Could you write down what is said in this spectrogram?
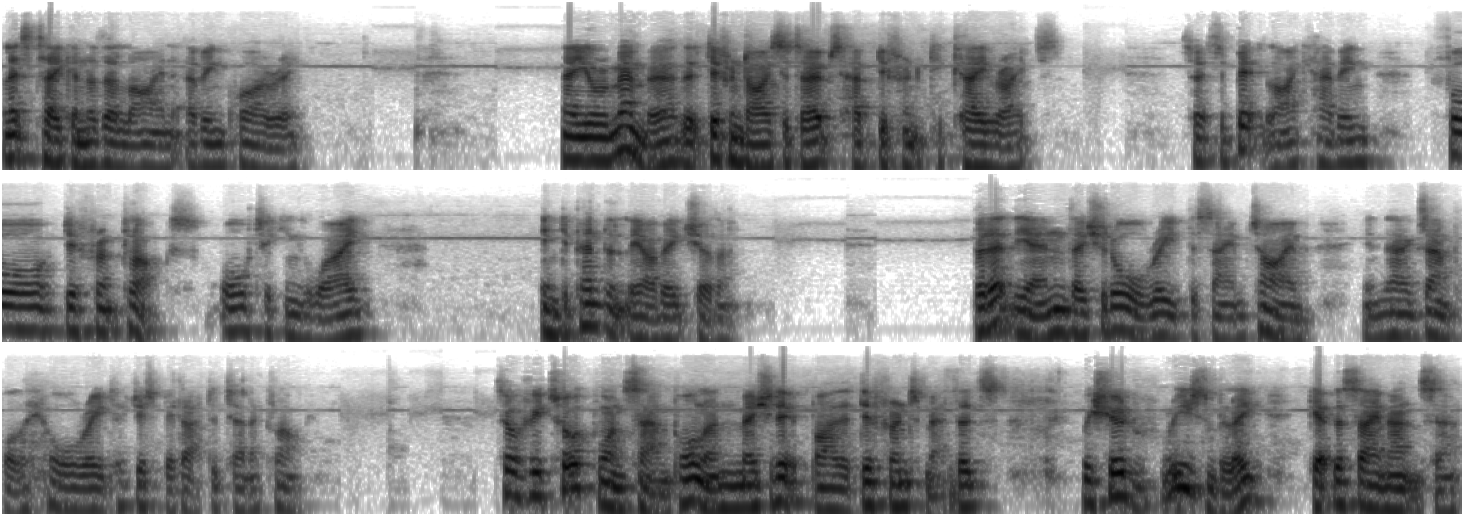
Let's take another line of inquiry. Now you'll remember that different isotopes have different decay rates. So it's a bit like having four different clocks all ticking away independently of each other. But at the end, they should all read the same time. In that example, they all read just a bit after 10 o'clock. So if we took one sample and measured it by the different methods, we should reasonably get the same answer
